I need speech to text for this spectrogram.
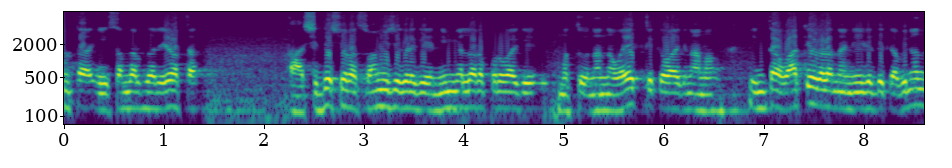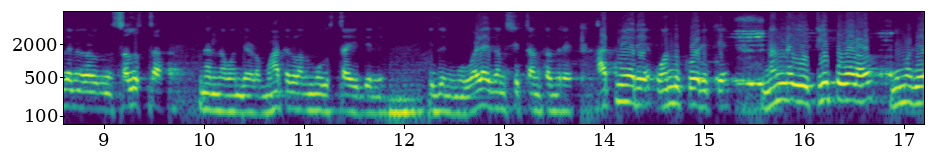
ಅಂತ ಈ ಸಂದರ್ಭದಲ್ಲಿ ಹೇಳ್ತಾ. ಆ ಸಿದ್ದೇಶ್ವರ ಸ್ವಾಮೀಜಿಗಳಿಗೆ ನಿಮ್ಮೆಲ್ಲರ ಪರವಾಗಿ ಮತ್ತು ನನ್ನ ವೈಯಕ್ತಿಕವಾಗಿ ನಾನು ಇಂಥ ವಾಕ್ಯಗಳನ್ನು ನೀಡಿದ್ದಕ್ಕೆ ಅಭಿನಂದನೆಗಳನ್ನು ಸಲ್ಲಿಸ್ತಾ ನನ್ನ ಒಂದೆರಡು ಮಾತುಗಳನ್ನು ಮುಗಿಸ್ತಾ ಇದ್ದೀನಿ. ಇದು ನಿಮಗೆ ಒಳ್ಳೇದನ್ಸಿತ್ತಂತಂದ್ರೆ ಆತ್ಮೀಯರೇ, ಒಂದು ಕೋರಿಕೆ. ನನ್ನ ಈ ಕ್ಲಿಪ್ಗಳು ನಿಮಗೆ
